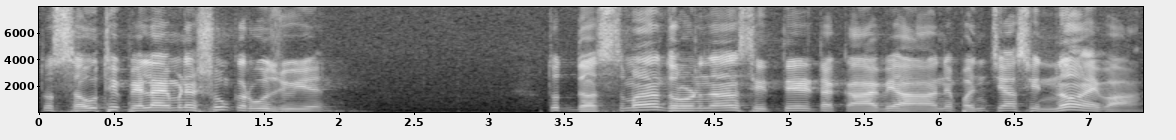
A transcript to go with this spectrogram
તો સૌથી પહેલાં એમણે શું કરવું જોઈએ? તો દસમા ધોરણના સિત્તેર ટકા આવ્યા અને પંચ્યાસી ન આવ્યા.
